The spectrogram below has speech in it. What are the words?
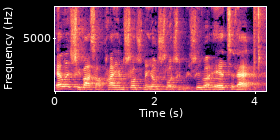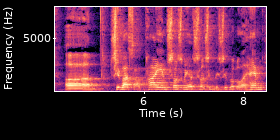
Ela Shivas Alpayim, Shlosh Meyo, Shloshim add to that Um, Shivas Alpayim, Shoshmeyot Shoshim B'Shiva B'Lahem,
